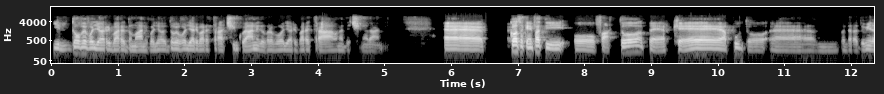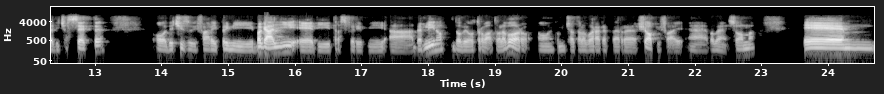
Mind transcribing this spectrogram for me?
il dove voglio arrivare domani, voglio, dove voglio arrivare tra cinque anni, dove voglio arrivare tra una decina d'anni. Eh, cosa che infatti ho fatto perché appunto eh, quando era 2017 ho deciso di fare i primi bagagli e di trasferirmi a Berlino, dove ho trovato lavoro. Ho incominciato a lavorare per Shopify, eh, vabbè, insomma. E, ehm,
